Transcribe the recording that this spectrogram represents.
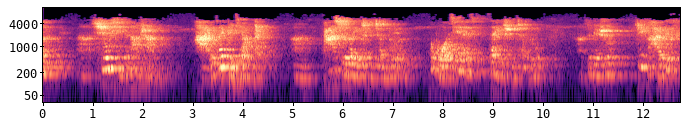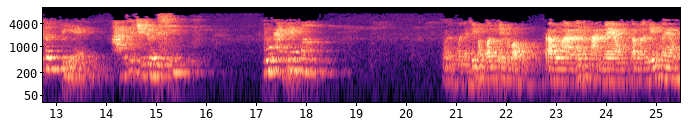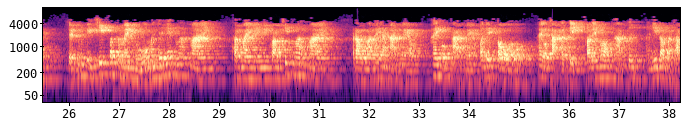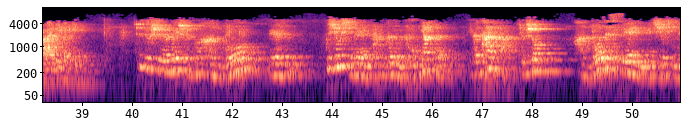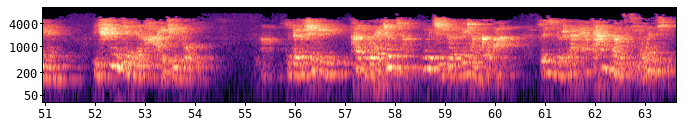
啊修行的道场，还在比较啊，他修到一个什么程度了？我现在在一个什么程度？啊，这边说这个还在分别，还在执着心，有改变吗？เหมือนอย่างที่หลวงพ่อเทียนบอกเรามาให้อาหารแมวเรามาเลี้ยงแมวจะเพิ่งไปคิดว่าทำไมหนูมันจะแยกมากมาย ทำไมมีความคิดมากมาย เรามาให้อาหารแมว ให้โอกาสแมวก็ได้โต ให้โอกาสสติเขาได้งอกงามขึ้น อันนี้เรามาทำหน้าที่ตรงนี้这就是为什么很多人不修行的人，他们都有同样的一个看法，就是说，很多在寺院里面修行的人，比世间的人还执着，啊，所以说甚至于看着不太正常。 因为执着的非常可怕，所以就说大家要看到自己的问题。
